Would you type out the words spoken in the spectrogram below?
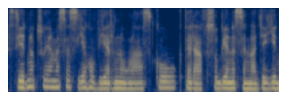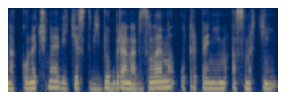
sjednocujeme se s jeho věrnou láskou, která v sobě nese naději na konečné vítězství dobra nad zlem, utrpením a smrtí.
